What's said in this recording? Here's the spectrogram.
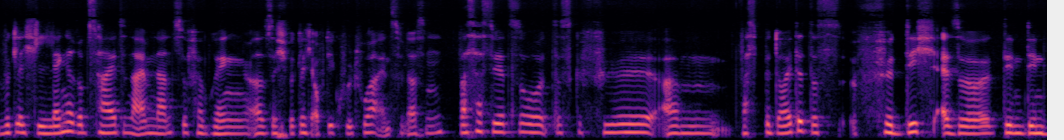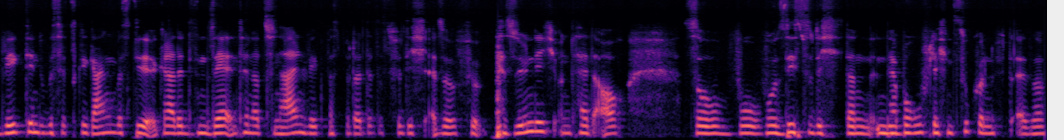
wirklich längere Zeit in einem Land zu verbringen, also sich wirklich auf die Kultur einzulassen. Was hast du jetzt so das Gefühl, ähm, was bedeutet das für dich, also den, den Weg, den du bis jetzt gegangen bist, die, gerade diesen sehr internationalen Weg, was bedeutet das für dich, also für persönlich und halt auch so, wo, wo siehst du dich dann in der beruflichen Zukunft? Also,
